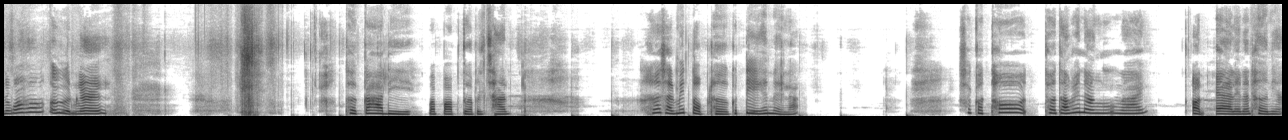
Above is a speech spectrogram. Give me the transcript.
นึกว่าห้องอื่นไง เธอกล้าดี มาปลอมตัวเป็นฉัน ถ้าฉันไม่ตบเธอก็ดีแค่ไหนละ ฉันขอโทษ เธอทำให้นางร้ายอ่อนแอเลยนะเธอเนี่ย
